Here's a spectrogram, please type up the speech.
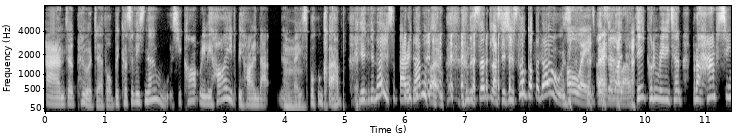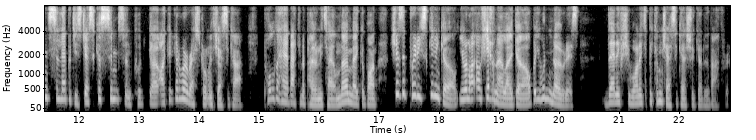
and uh, poor devil because of his nose. You can't really hide behind that you know, Mm. baseball cap you, you notice that barry manilow and the sunglasses. You've still got the nose. Always, Barry and so, like, Manilow. he couldn't really turn. But i have seen celebrities. Jessica simpson could go. I could go to a restaurant with jessica pulled her hair back in a ponytail no makeup on. She's a pretty skinny girl. You were like oh she's an la girl but you wouldn't notice. Then if she wanted to become jessica she'd go to the bathroom.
